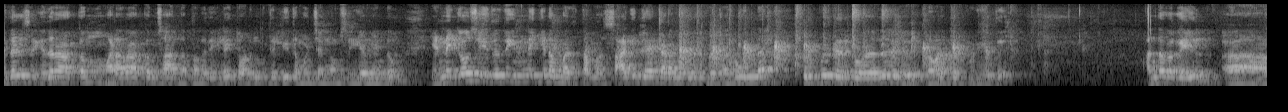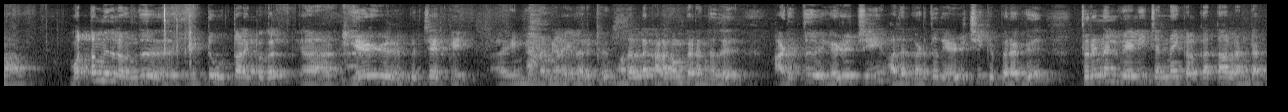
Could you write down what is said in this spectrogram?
இதழ் இதழாக்கம் மலராக்கம் சார்ந்த பகுதிகளை தொடர்ந்து தில்லி தமிழ்ச்சங்கம் செய்ய வேண்டும். என்றைக்கோ செய்தது இன்னைக்கு நம்ம தமிழ் சாகித்ய அகாடமி விருது பெற்ற நூலில் குறிப்பிட்டு இருக்கிறது கவனத்திற்குரியது. அந்த வகையில் மொத்தம் இதில் வந்து எட்டு உட்தலைப்புகள் ஏழு பிற்சேர்க்கை என்கின்ற நிலையில் இருக்குது முதல்ல கழகம் பிறந்தது அடுத்து எழுச்சி அதற்கடுத்தது எழுச்சிக்கு பிறகு திருநெல்வேலி சென்னை கல்கத்தா லண்டன்.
